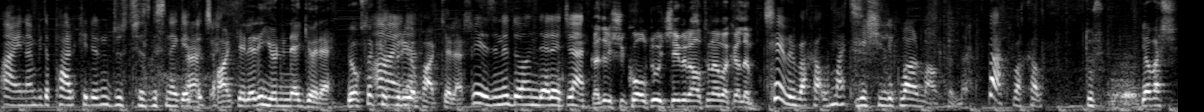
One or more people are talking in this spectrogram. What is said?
Aynen bir de parkelerin düz çizgisine Ha, gelecek. parkelerin yönüne göre. Yoksa köpürüyor Aynen. parkeler. Bezini döndüreceksin. Kadir şu koltuğu çevir altına bakalım. Çevir bakalım hadi. Yeşillik var mı altında? Bak bakalım. Dur yavaş.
